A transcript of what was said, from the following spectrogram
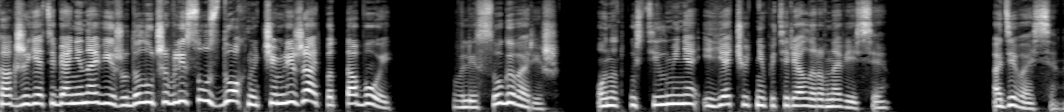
«Как же я тебя ненавижу! Да лучше в лесу сдохнуть, чем лежать под тобой!» «В лесу, говоришь?» Он отпустил меня, и я чуть не потеряла равновесие. Одевайся.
